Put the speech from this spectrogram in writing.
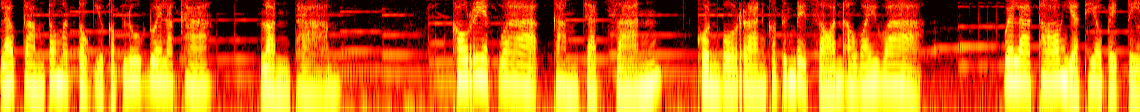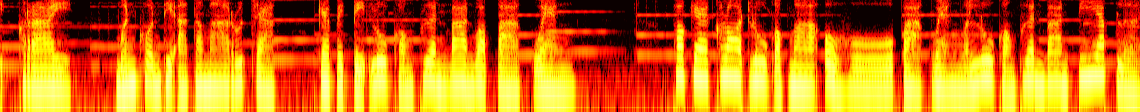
แล้วกรรมต้องมาตกอยู่กับลูกด้วยล่ะคะ หล่อนถาม เขาเรียกว่า กรรมจัดสรรคนโบราณเขาถึงได้สอนเอาไว้ว่า เวลาท้องอย่าเที่ยวไปติใคร เหมือนคนที่อาตมารู้จัก แกไปติลูกของเพื่อนบ้านว่าปากแหวง อแกคลอดลูกออกมา โอ้โห ปากแหวงเหมือนลูกของเพื่อนบ้านเปียบเลย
